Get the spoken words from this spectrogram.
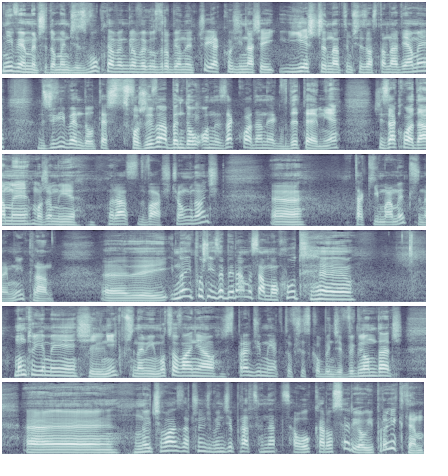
Nie wiemy, czy to będzie z włókna węglowego zrobiony, czy jakoś inaczej. Jeszcze na tym się zastanawiamy. Drzwi będą też z tworzywa, będą one zakładane jak w DTM-ie, czyli zakładamy, możemy je raz, dwa ściągnąć. E, taki mamy przynajmniej plan. E, no i później zabieramy samochód. E, Montujemy silnik, przynajmniej mocowania, sprawdzimy jak to wszystko będzie wyglądać. Eee, No i trzeba zacząć będzie pracę nad całą karoserią i projektem,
